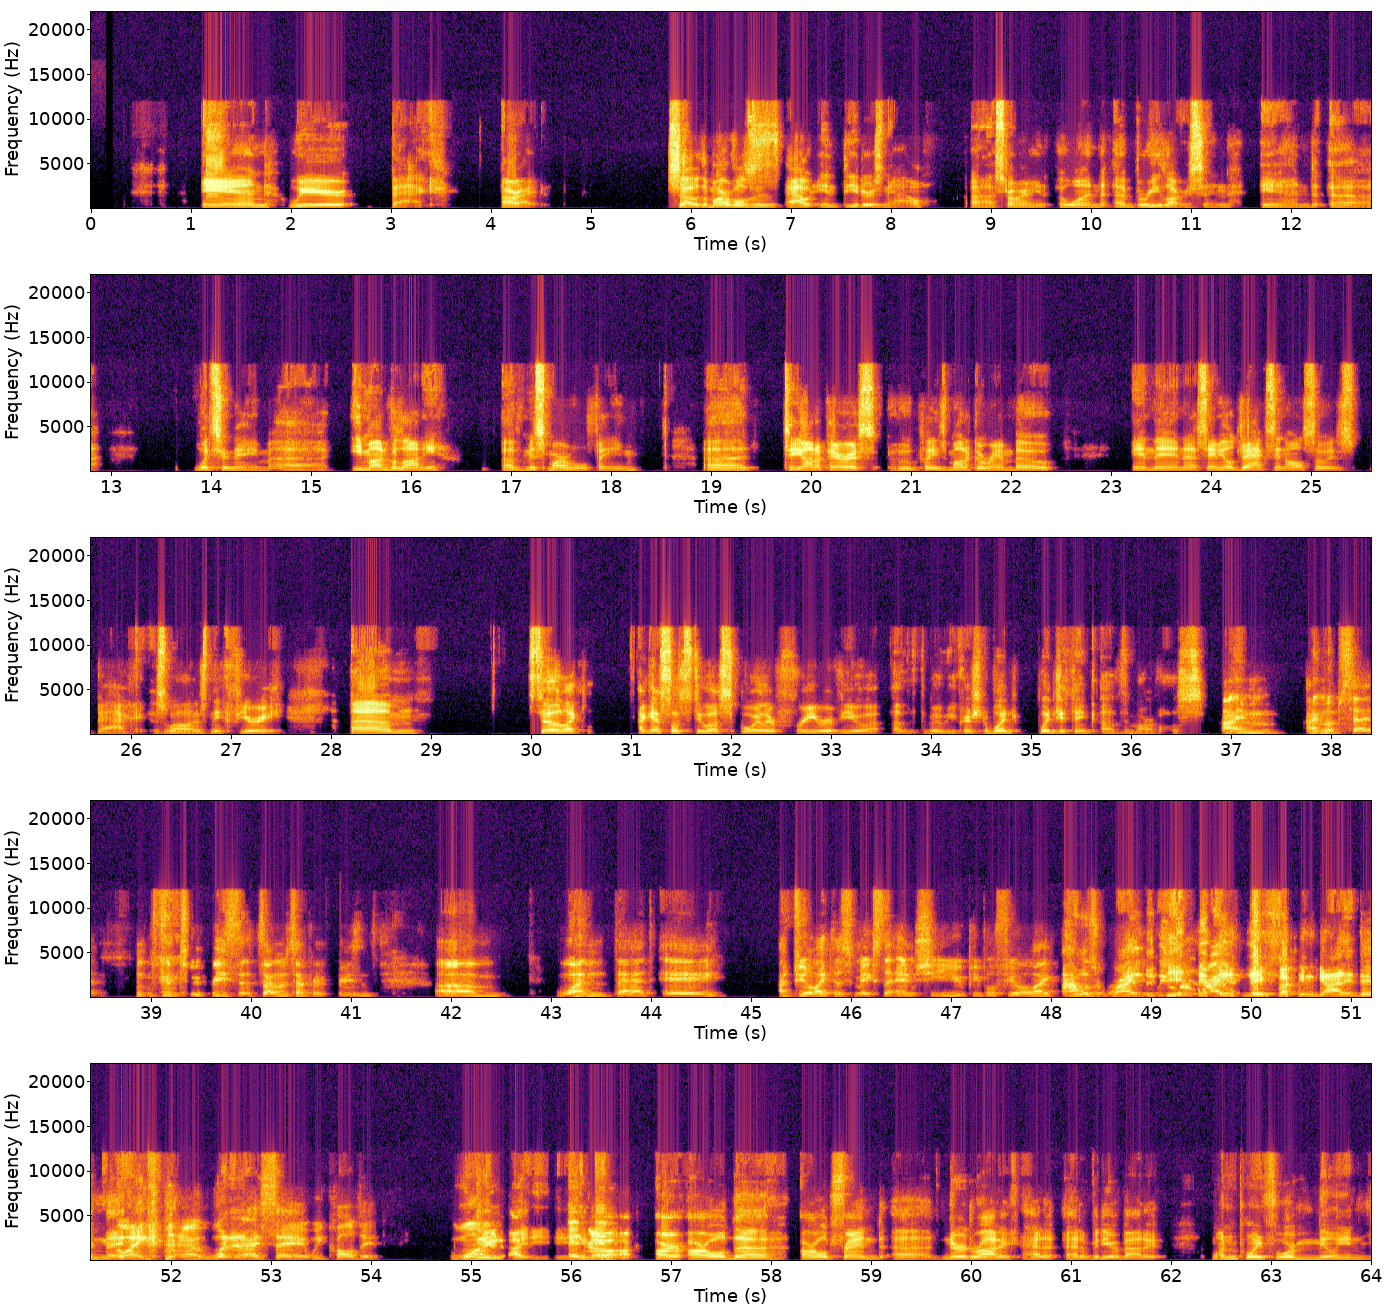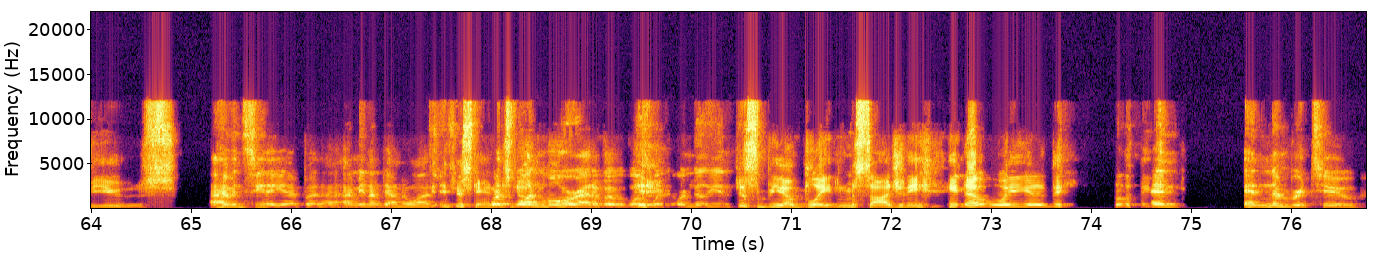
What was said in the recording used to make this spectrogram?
And we're back. All right. So the Marvels is out in theaters now, uh, starring one uh, Brie Larson and uh, what's her name, uh, Iman Vellani of Miss Marvel fame, uh, Teyonah Parris who plays Monica Rambeau, and then uh, Samuel Jackson also is back as well as Nick Fury. Um, so like I guess let's do a spoiler free review of the movie, Christian. What what'd you think of the Marvels? I'm I'm upset for two reasons. I'm upset for reasons. Um, one that a I feel like this makes the MCU people feel like I was right. We yeah, were right. they fucking got it, didn't they? Like, what did I say? We called it. One, dude. I you and, know and, our our old uh our old friend uh Nerdrotic had a had a video about it. 1.4 million views. I haven't seen it yet, but I, I mean, I'm down to watch it's it. Your standard What's stuff? one more out of a 1.4 million? Just you know, blatant misogyny. You know, what are you gonna do? like... And and number two,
